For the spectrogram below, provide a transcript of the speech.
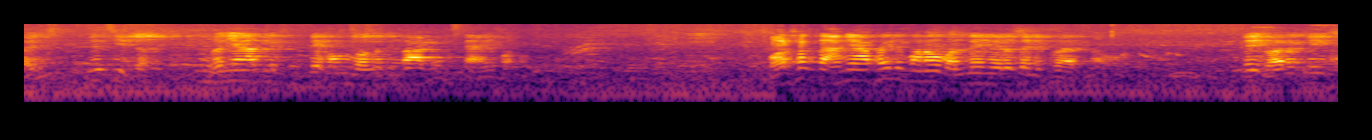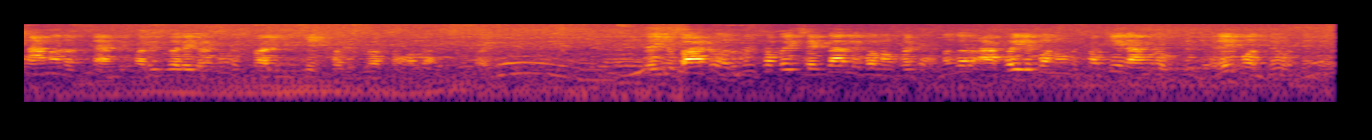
है त्यो चिजहरू र यहाँहरूले देखाउनु भएको त्यो बाटो चाहिँ हामी बनाउँ भरसक त हामी आफैले बनाऊ भन्ने मेरो चाहिँ प्रयत्न हो त्यही भएर केही सामानहरू चाहिँ हामीले खरिद गरेका छौँ यसपालि केही खरिद गर्छौँ होला र यो बाटोहरू पनि सबै ठेकदारले बनाउँछ क्या नगर आफैले बनाउनु सके राम्रो हुन्थ्यो धेरै बन्थ्यो भन्ने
